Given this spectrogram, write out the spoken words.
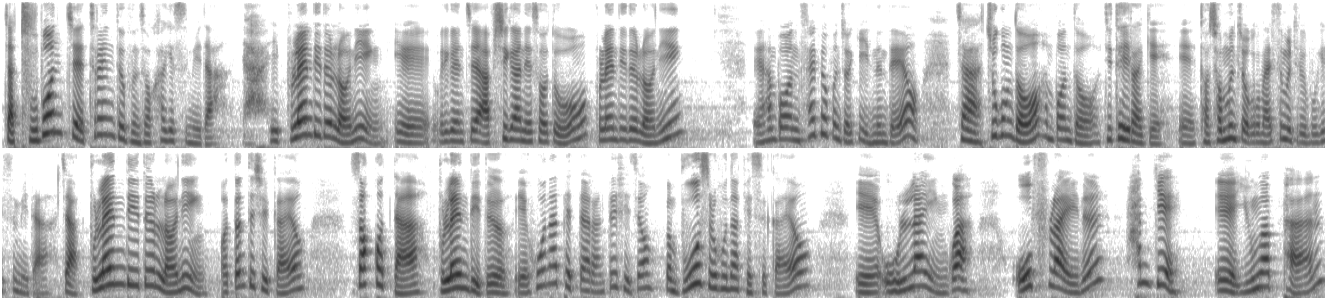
자, 두 번째 트렌드 분석하겠습니다. 야, 이 블렌디드 러닝, 예, 우리가 이제 앞 시간에서도 블렌디드 러닝 예, 한번 살펴본 적이 있는데요. 자, 조금 더 한번 더 디테일하게 예, 더 전문적으로 말씀을 드려보겠습니다. 자, 블렌디드 러닝 어떤 뜻일까요? 섞었다, 블렌디드, 예, 혼합했다라는 뜻이죠. 그럼 무엇을 혼합했을까요? 예, 온라인과 오프라인을 함께 예, 융합한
